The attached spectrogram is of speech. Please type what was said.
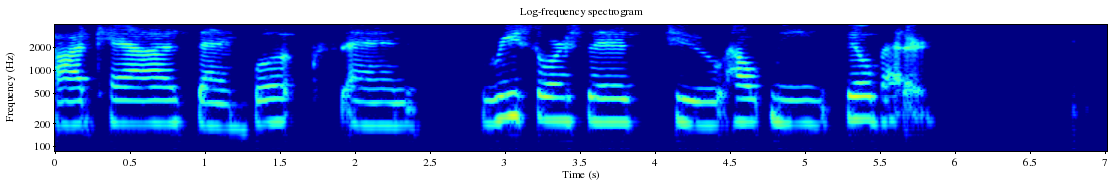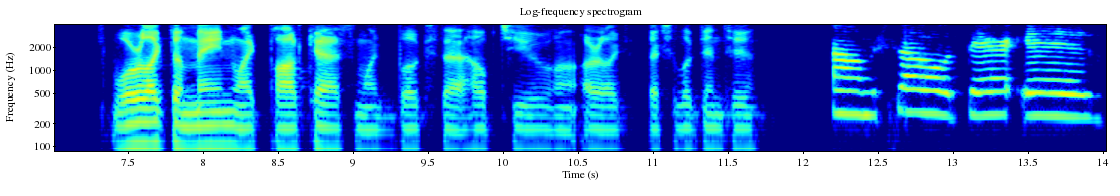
podcasts and books and resources to help me feel better. What were like the main like podcasts and like books that helped you uh, or like that you looked into? Um, so there is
